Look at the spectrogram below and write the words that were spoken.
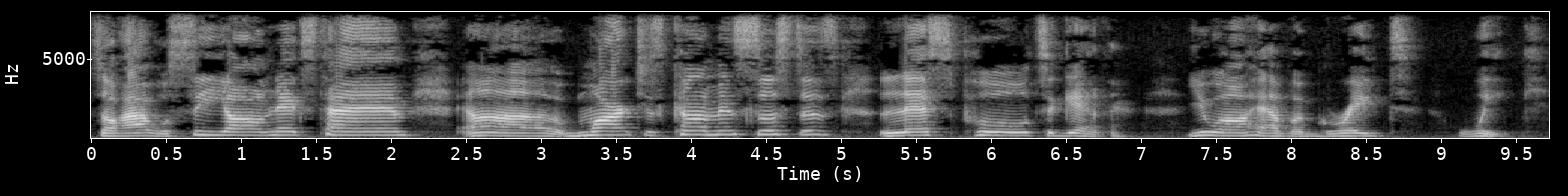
So I will see y'all next time. Uh, March is coming, sisters. Let's pull together. You all have a great week.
